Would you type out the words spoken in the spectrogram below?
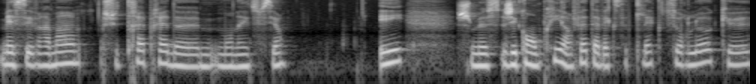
Mais c'est vraiment, je suis très près de mon intuition. Et je j'ai compris, en fait, avec cette lecture-là, que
